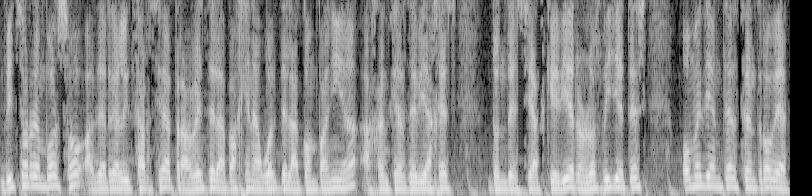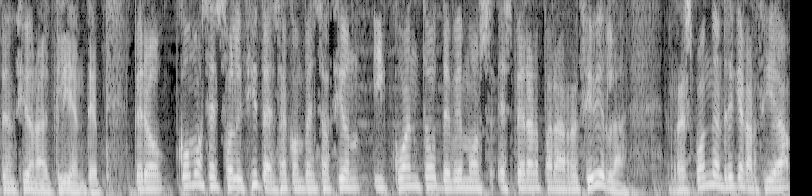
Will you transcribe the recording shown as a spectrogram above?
Dicho reembolso ha de realizarse a través de la página web de la compañía, agencias de viajes donde se adquirieron los billetes o mediante el centro de atención al cliente. Pero, ¿cómo se solicita esa compensación y cuánto debemos esperar para recibirla? Responde Enrique García,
